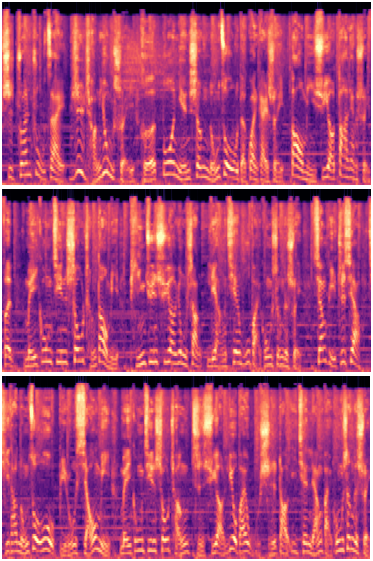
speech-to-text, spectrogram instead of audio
是专注在日常用水和多年生农作物的灌溉水。稻米需要大量水分，每公斤收成稻米。平均需要用上两千五百公升的水，相比之下，其他农作物比如小米，每公斤收成只需要六百五十到一千两百公升的水。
